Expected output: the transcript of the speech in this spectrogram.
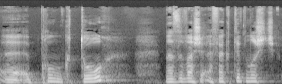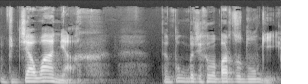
e, punktu. Nazywa się efektywność w działaniach. Ten punkt będzie chyba bardzo długi.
